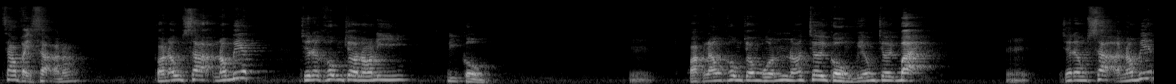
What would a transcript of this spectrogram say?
Sao phải sợ nó? Còn ông sợ nó biết cho nên không cho nó đi đi cùng. Ừ. hoặc là ông không cho muốn nó chơi cùng vì ông chơi bậy. Ừ. cho nên ông sợ nó biết.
